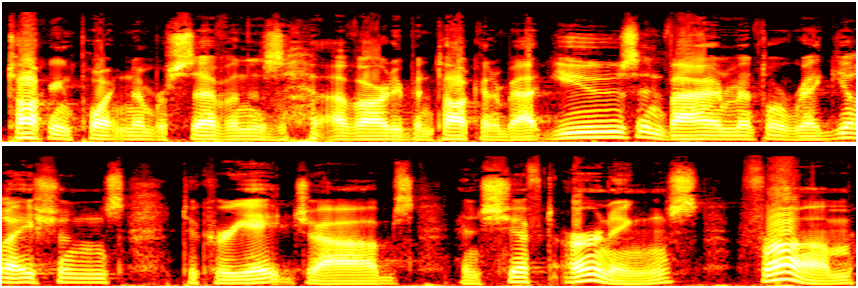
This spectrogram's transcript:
talking point number seven is I've already been talking about. Use environmental regulations to create jobs and shift earnings from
